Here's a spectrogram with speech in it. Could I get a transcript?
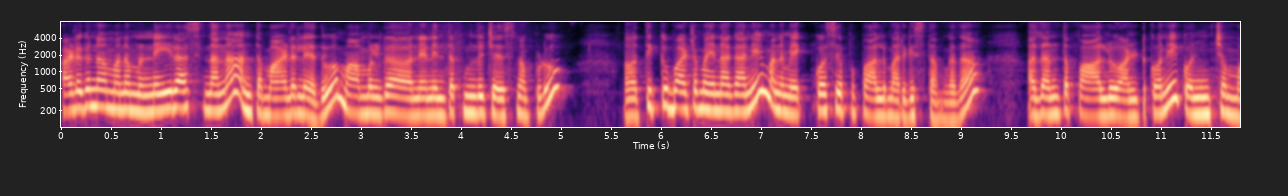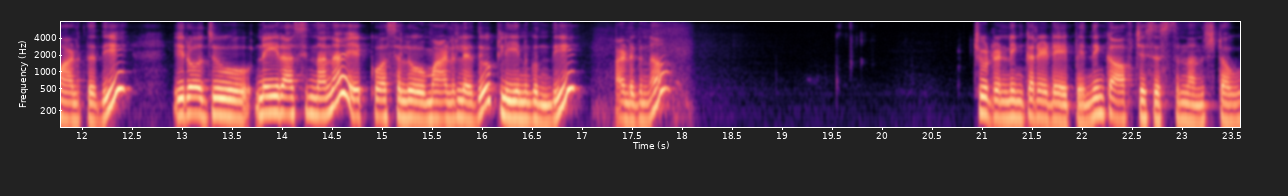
అడుగున మనం నెయ్యి రాసిందన్నా అంత మాడలేదు. మామూలుగా నేను ఇంతకుముందు చేసినప్పుడు తిక్కుబాటమైనా కానీ మనం ఎక్కువసేపు పాలు మరిగిస్తాం కదా అదంతా పాలు అంటుకొని కొంచెం మాడుతుంది. ఈరోజు నెయ్యి రాసిందానా? ఎక్కువ అసలు మాడలేదు. క్లీన్గా ఉంది. అడుగున? చూడండి ఇంకా రెడీ అయిపోయింది. ఇంకా ఆఫ్ చేసేస్తున్నాను స్టవ్.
